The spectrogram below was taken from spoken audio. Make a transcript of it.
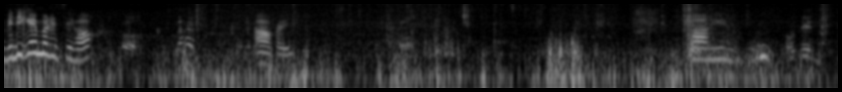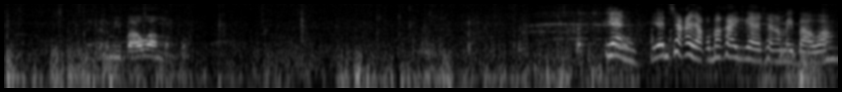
Binigay mo rin si Hawk? Oh, lahat. Okay. Hangin. Ikaw din. May bawang. Yan, yan siya kaya. Kumakain kaya siya ng may bawang.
